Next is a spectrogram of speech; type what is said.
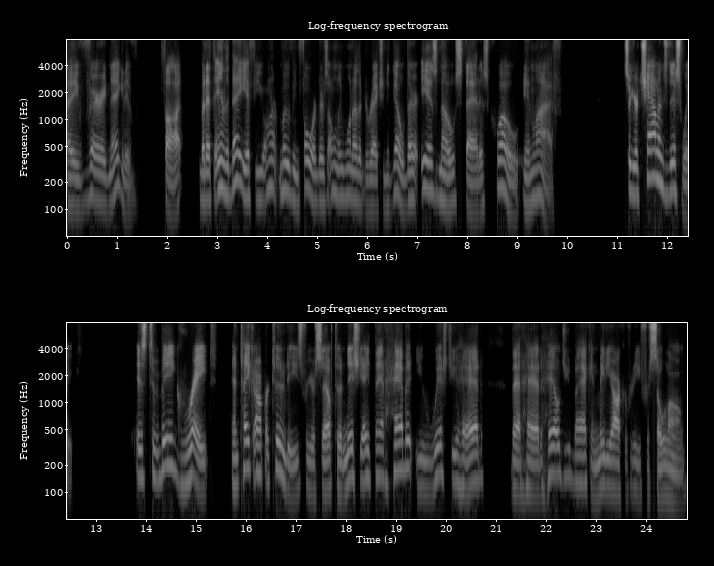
a very negative thought, but at the end of the day, if you aren't moving forward, there's only one other direction to go. There is no status quo in life. So, your challenge this week is to be great and take opportunities for yourself to initiate that habit you wished you had that had held you back in mediocrity for so long.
